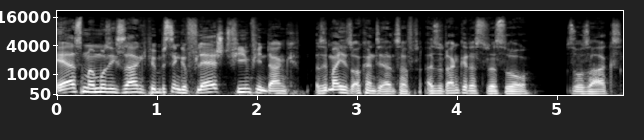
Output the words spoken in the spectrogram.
Erstmal muss ich sagen, ich bin ein bisschen geflasht. Vielen, vielen Dank. Also ich mache jetzt auch ganz ernsthaft. Also danke, dass du das so, so sagst.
